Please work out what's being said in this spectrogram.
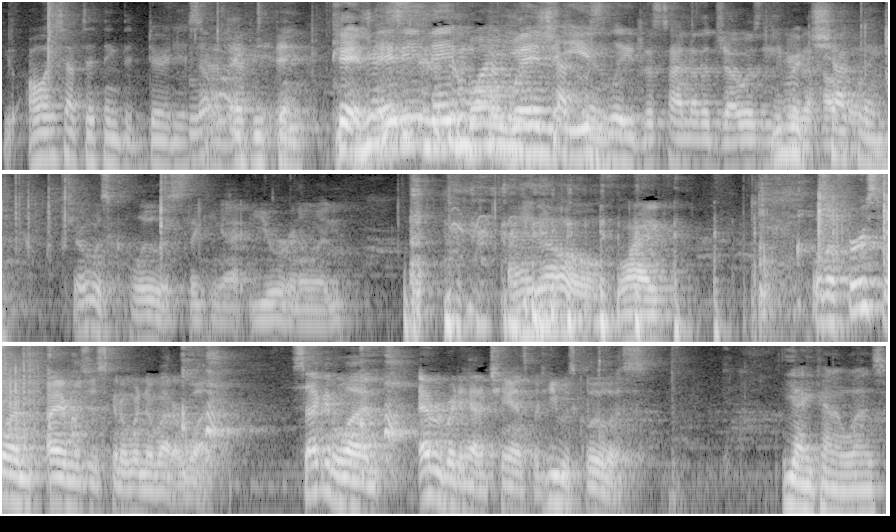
You always have to think the dirtiest No, out of I everything. didn't. Okay, Yes, maybe the Nate one won't you were win chuckling. easily this time now that Joe isn't You here were to help him. chuckling. Joe was clueless, thinking that you were gonna win. I know. Like, Well, the first one, I was just gonna win no matter what. Second one, everybody had a chance, but he was clueless. Yeah, he kind of was.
